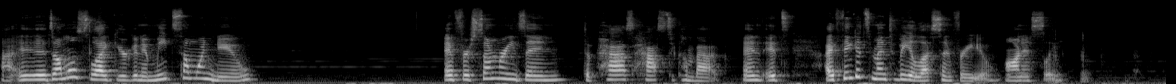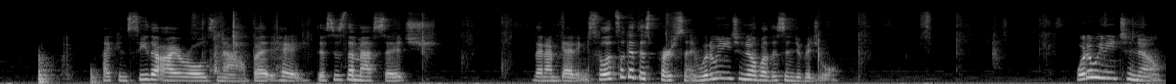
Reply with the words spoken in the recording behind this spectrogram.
uh, it's almost like you're going to meet someone new and for some reason, the past has to come back. And it's, I think it's meant to be a lesson for you, honestly. I can see the eye rolls now, but hey, this is the message that I'm getting. So let's look at this person. What do we need to know about this individual? What do we need to know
